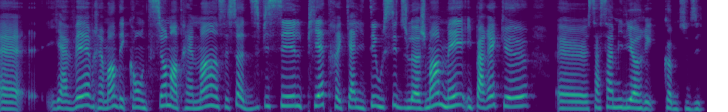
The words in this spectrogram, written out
euh, il y avait vraiment des conditions d'entraînement, c'est ça, difficiles, piètre qualité aussi du logement, mais il paraît que euh, ça s'améliorait, comme tu dis.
